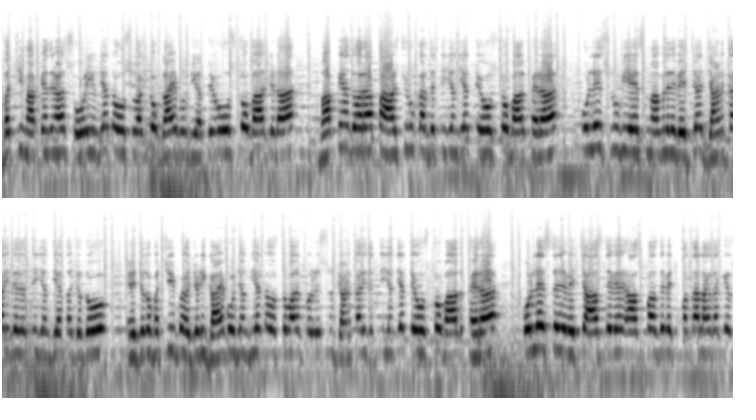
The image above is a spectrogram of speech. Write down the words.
ਬੱਚੀ ਮਾਪਿਆਂ ਦੇ ਨਾਲ ਸੋ ਰਹੀ ਹੁੰਦੀ ਆ, ਤਾਂ ਉਸ ਵਕਤ ਉਹ ਗਾਇਬ ਹੁੰਦੀ ਆ ਤੇ ਉਸ ਤੋਂ ਬਾਅਦ ਜਿਹੜਾ ਮਾਪਿਆਂ ਦੁਆਰਾ ਭਾਲ ਸ਼ੁਰੂ ਕਰ ਦਿੱਤੀ ਜਾਂਦੀ ਆ ਤੇ ਉਸ ਤੋਂ ਬਾਅਦ ਫਿਰ ਪੁਲਿਸ ਨੂੰ ਵੀ ਇਸ ਮਾਮਲੇ ਦੇ ਵਿੱਚ ਜਾਣਕਾਰੀ ਦੇ ਦਿੱਤੀ ਜਾਂਦੀ ਆ। ਤਾਂ ਜਦੋਂ ਜਦੋਂ ਬੱਚੀ ਜਿਹੜੀ ਗਾਇਬ ਹੋ ਜਾਂਦੀ ਆ, ਤਾਂ ਉਸ ਤੋਂ ਬਾਅਦ ਪੁਲਿਸ ਨੂੰ ਜਾਣਕਾਰੀ ਦਿੱਤੀ ਜਾਂਦੀ ਆ ਤੇ ਉਸ ਤੋਂ ਬਾਅਦ ਫਿਰ ਪੁਲਿਸ ਦੇ ਵਿੱਚ ਆਸ ਦੇ ਆਸ-ਪਾਸ ਦੇ ਵਿੱਚ ਪਤਾ ਲੱਗਦਾ ਕਿ ਉਸ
